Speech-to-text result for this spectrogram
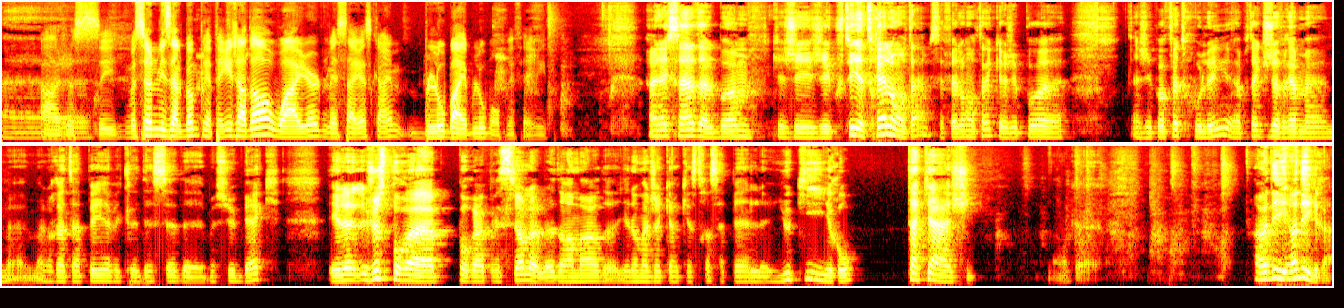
Euh, Ah, je sais. Moi, c'est un de mes albums préférés. J'adore Wired, mais ça reste quand même Blow by Blow, mon préféré. Un excellent album que j'ai écouté il y a très longtemps. Ça fait longtemps que j'ai pas euh, j'ai pas fait rouler. Euh, Peut-être que je devrais me, me- me le retaper avec le décès de Monsieur Beck. Et le- juste pour euh, pour euh, précision, le, le drummer de Yellow Magic Orchestra s'appelle Yukihiro Takahashi. Donc, euh, un des un des grands.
